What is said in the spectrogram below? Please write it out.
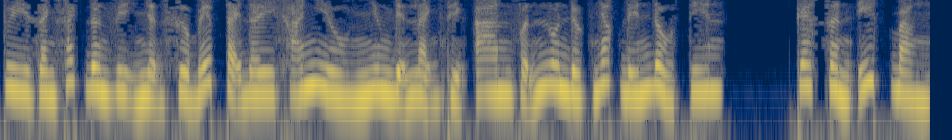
Tuy danh sách đơn vị nhận sửa bếp tại đây khá nhiều nhưng điện lạnh Thịnh An vẫn luôn được nhắc đến đầu tiên. Capson ít bằng,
